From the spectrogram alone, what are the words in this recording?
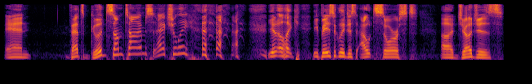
and that's good sometimes actually. you know, like he basically just outsourced uh, judges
